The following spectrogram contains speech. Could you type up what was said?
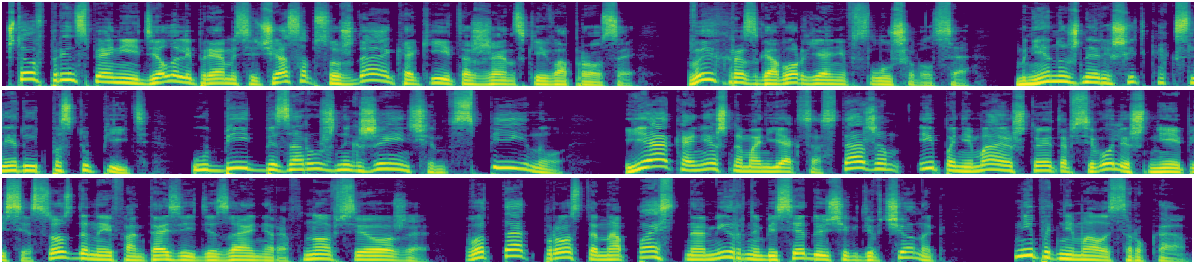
Что, в принципе, они и делали прямо сейчас, обсуждая какие-то женские вопросы. В их разговор я не вслушивался. Мне нужно решить, как следует поступить. Убить безоружных женщин в спину — я, конечно, маньяк со стажем и понимаю, что это всего лишь неписи, созданные фантазией дизайнеров, но все же, вот так просто напасть на мирно беседующих девчонок не поднималась рука.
